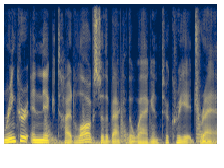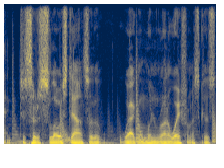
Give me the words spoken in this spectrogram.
Rinker and Nick tied logs to the back of the wagon to create drag. To sort of slow us down so the wagon wouldn't run away from us because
